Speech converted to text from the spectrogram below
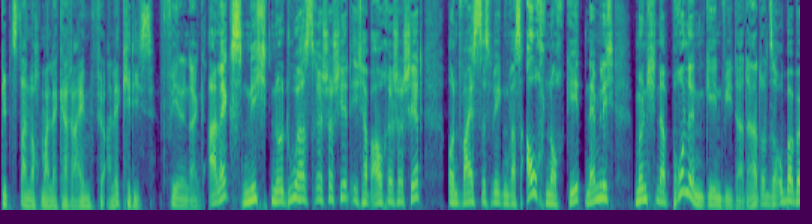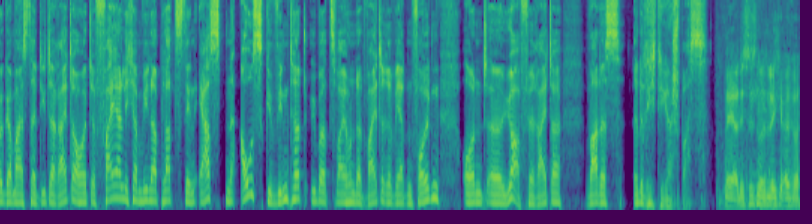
gibt's dann nochmal Leckereien für alle Kiddies. Vielen Dank, Alex. Nicht nur du hast recherchiert, ich habe auch recherchiert und weiß deswegen, was auch noch geht, nämlich Münchner Brunnen gehen wieder. Da hat unser Oberbürgermeister Dieter Reiter heute feierlich am Wiener Platz den ersten ausgewintert. Über 200 weitere werden folgen. Und äh, ja, für Reiter war das ein richtiger Spaß. Naja, das ist natürlich einfach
